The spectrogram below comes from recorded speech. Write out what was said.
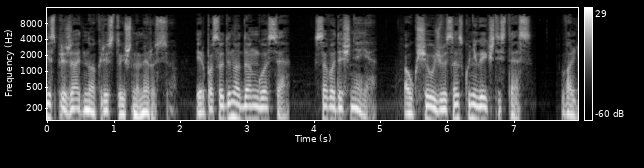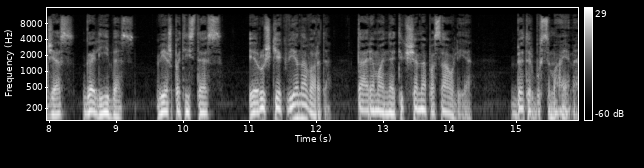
jis prižadino Kristų iš numirusių ir pasodino danguose savo dešinėje, aukščiau už visas kunigaikštystes, valdžias, galybės, viešpatystes ir už kiekvieną vardą, tariamą ne tik šiame pasaulyje, bet ir busimajame.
